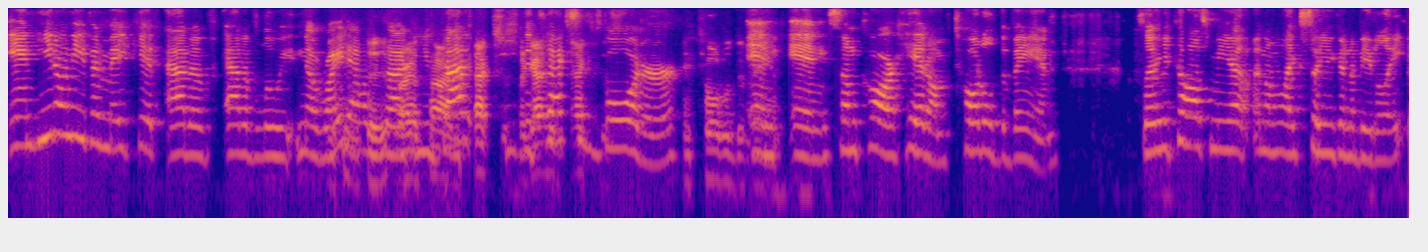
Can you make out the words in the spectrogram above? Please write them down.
and he don't even make it out of out of Louis. No, right outside. Right you got Texas. the Texas, Texas, border, and totaled the van. And and some car hit him, totaled the van. So he calls me up, and I'm like, "So you're gonna be late?"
